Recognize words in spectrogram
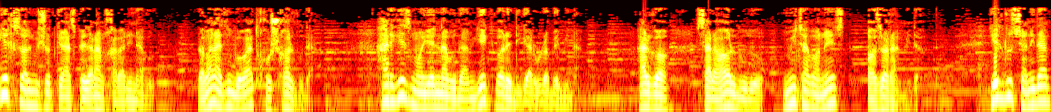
یک سال می‌شد که از پدرم خبری نبود و من از این بابت خوشحال بودم. هرگز مایل نبودم یک بار دیگر او را ببینم. هرگاه سرحال بود و می توانست آزارم می‌داد. یک روز شنیدم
